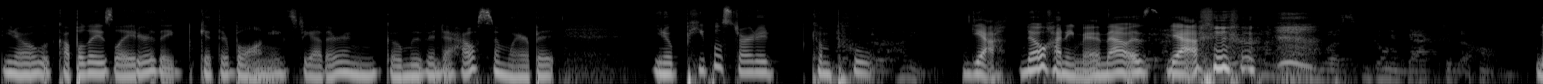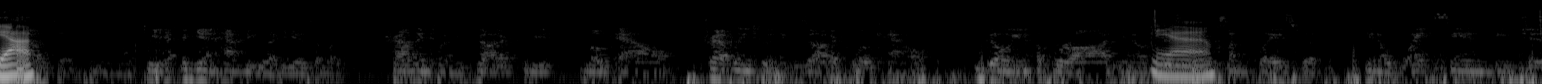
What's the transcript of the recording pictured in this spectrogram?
you know, a couple days later they'd get their belongings together and go move into a house somewhere. But you know, people started complete yeah, no honeymoon. That was yeah. Was going back to the home. yeah. That was it. I mean, like we again have these ideas of like traveling to an exotic re- locale, traveling to an exotic locale, going abroad. You know, Yeah. visiting someplace with you know white sand beaches,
